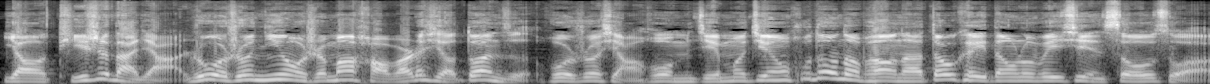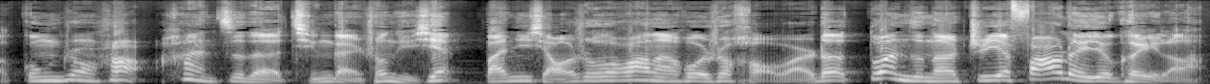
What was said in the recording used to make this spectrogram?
要提示大家，如果说你有什么好玩的小段子，或者说想和我们节目进行互动的朋友呢，都可以登录微信搜索公众号“汉字的情感双曲线”，把你想要说的话呢，或者说好玩的段子呢，直接发过来就可以了。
